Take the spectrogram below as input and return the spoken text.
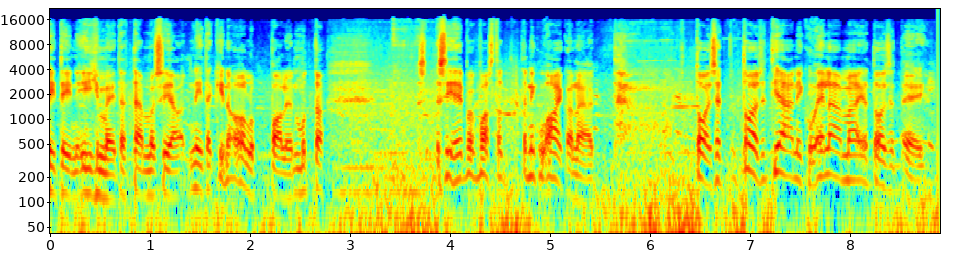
hitin ihmeitä, tämmöisiä, niitäkin on ollut paljon, mutta siihen ei voi vastata, että niin kuin aika näyttää. Toiset, toiset jää niin kuin elämään ja toiset ei.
